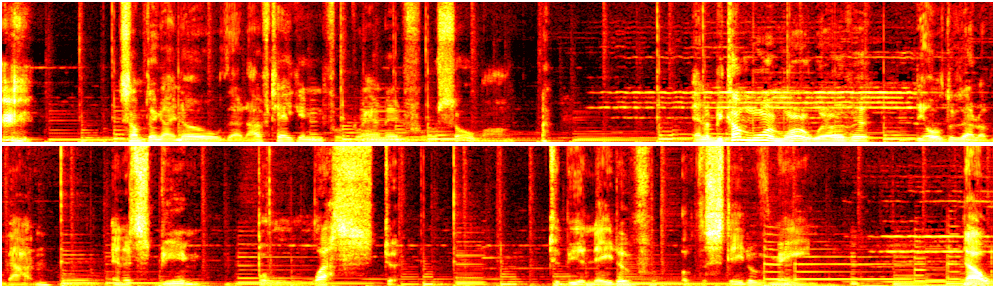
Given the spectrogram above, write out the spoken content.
something I know that I've taken for granted for so long. and I've become more and more aware of it the older that I've gotten, and it's being blessed to be a native of the state of Maine. Now,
